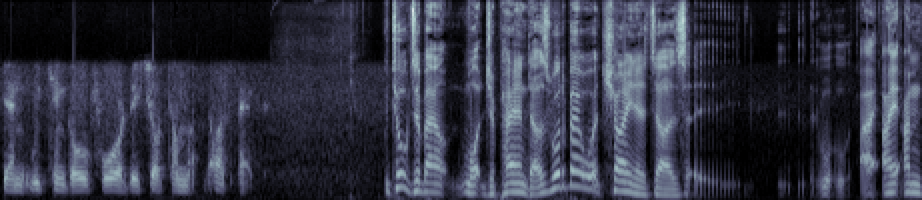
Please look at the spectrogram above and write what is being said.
then we can go for the short term aspect. We talked about what Japan does. What about what China does? I, am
